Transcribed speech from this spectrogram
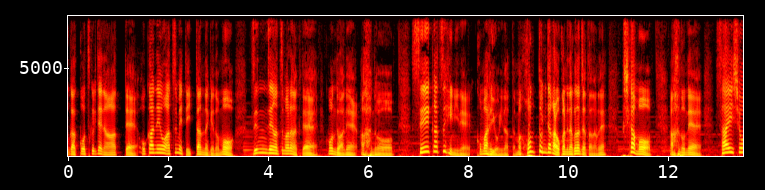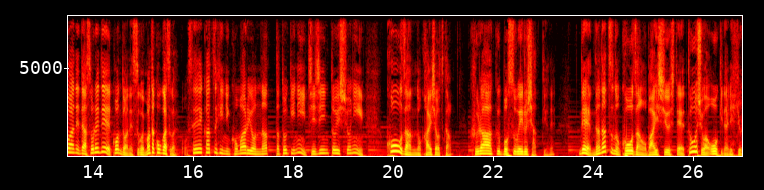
ー、学校を作りたいなってお金を集めていったんだけども、全然集まらなくて、今度はね、あのー、生活費にね、困るようになった。まあ本当にだからお金なくなっちゃったんだろうね。しかも、あのね、最初はね、だからそれで今度はね、すごい、またここがすごい。生活費に困るようになった時に、知人と一緒に鉱山の会社を使う。クラーク・ボスウェル社っていうね。で、7つの鉱山を買収して、当初は大きな利益を、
